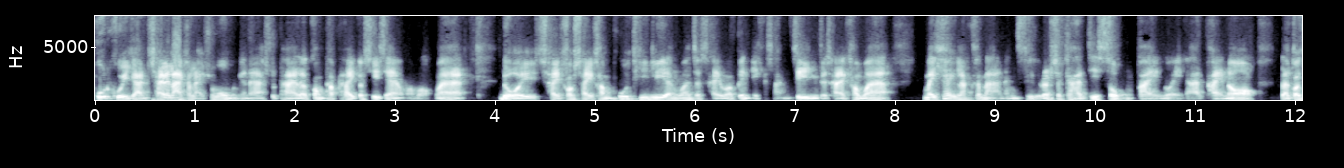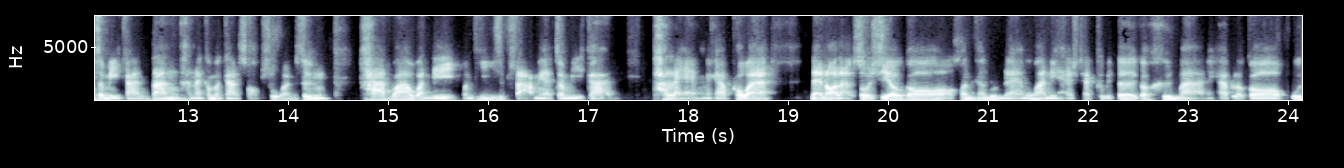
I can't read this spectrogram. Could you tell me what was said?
พูดคุยกันใช้เวลากันหลายชั่วโมงเหมือนกันนะสุดท้ายแล้วกองทัพไทยก็ชี้แจงออกมาบอกว่า โดยใช้เขาใช้คำพูดที่เลี่ยงว่าจะใช้ว่าเป็นเอกสารจริง แต่ใช้คำว่าไม่ใช่ลักษณะหนังสือราชการที่ส่งไปหน่วยงานภายนอก แล้วก็จะมีการตั้งคณะกรรมการสอบสวน ซึ่งคาดว่าวันนี้วันที่ 23 เนี่ยจะมีการแถลงนะครับ เพราะว่า แน่นอนแหละโซเชียลก็ค่อนข้างรุนแรงเมื่อวานนี้แฮชแท็กทวิตเตอร์ก็ขึ้นมานะครับแล้วก็พูด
